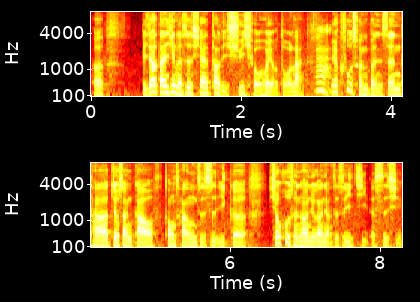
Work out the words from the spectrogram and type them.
呃比较担心的是，现在到底需求会有多烂？嗯，因为库存本身它就算高，通常只是一个修库存，通常就刚刚讲，只是一季的事情。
